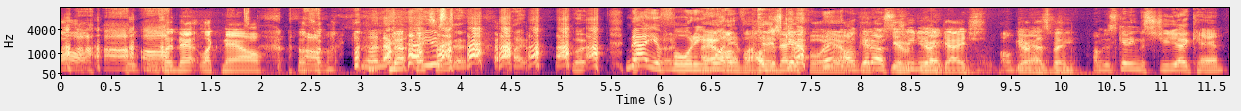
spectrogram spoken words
"Oh, cool, cool." so now, like now, not so much. I. I, look, Now you're 40, Hey, I'll- whatever. I'll Yeah, just now get you're 40, you're- I'll get you're- our you're, studio- You're engaged. I'll get You're a our has been. stu- I'm just getting the studio cam.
